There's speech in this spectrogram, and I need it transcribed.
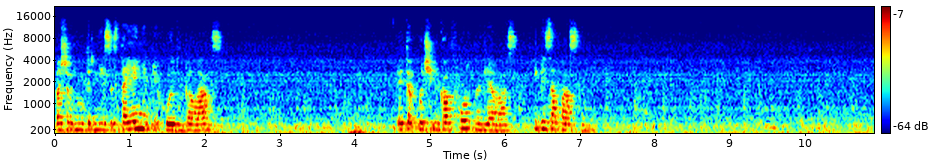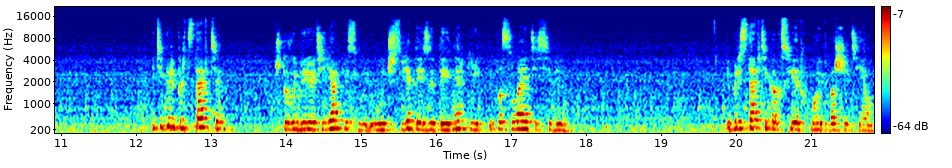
ваше внутреннее состояние приходит в баланс. Это очень комфортно для вас и безопасно. Представьте, что вы берете яркий луч света из этой энергии и посылаете себе. И представьте, как свет входит в ваше тело.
